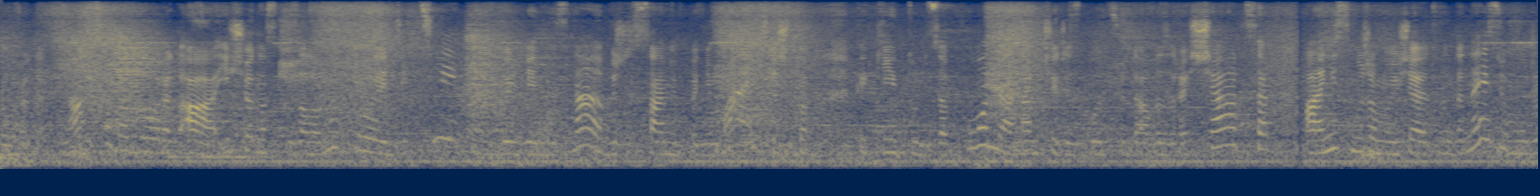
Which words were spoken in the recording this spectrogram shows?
дорого, финансово дорого. А, еще она сказала, ну трое детей, как бы, я не знаю, вы же сами понимаете, что какие тут законы, а нам через год сюда возвращаться. А они с мужем уезжают в Индонезию, мы уже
